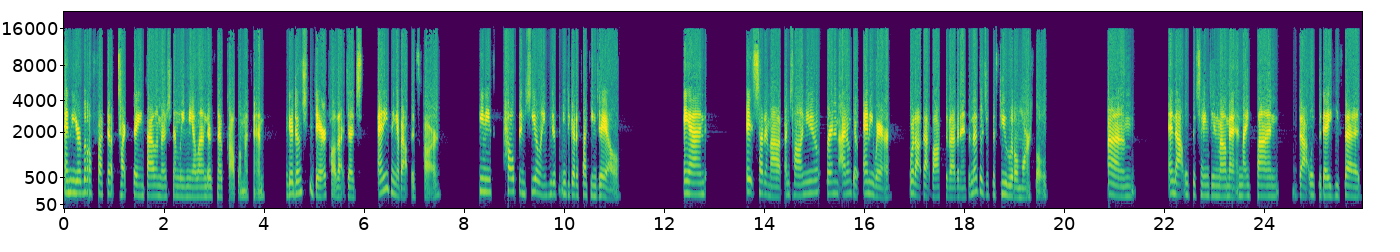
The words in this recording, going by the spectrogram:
And your little fucked up text saying, file a motion and leave me alone. There's no problem with him. I go, don't you dare tell that judge anything about this car. He needs help and healing. He doesn't need to go to fucking jail. And it shut him up. I'm telling you, Brandon, I don't go anywhere without that box of evidence. And those are just a few little morsels. Um, and that was the changing moment. And my son, that was the day he said,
